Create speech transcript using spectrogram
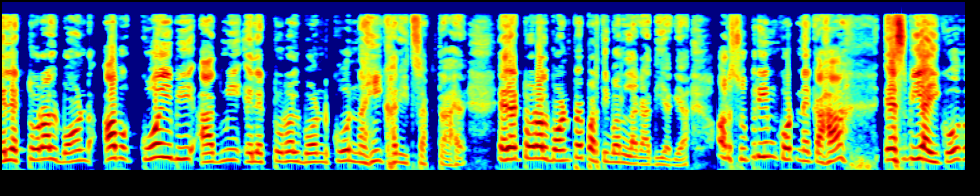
इलेक्टोरल बॉन्ड अब कोई भी आदमी इलेक्टोरल बॉन्ड को नहीं खरीद सकता है। इलेक्टोरल बॉन्ड पर प्रतिबंध लगा दिया गया। और सुप्रीम कोर्ट ने कहा एसबीआई को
